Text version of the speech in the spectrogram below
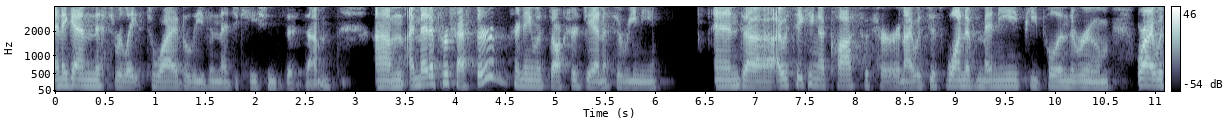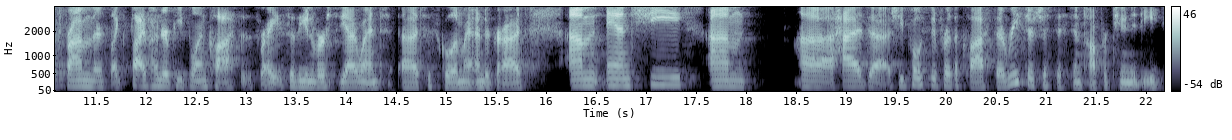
and again, this relates to why I believe in the education system. Um, I met a professor. Her name was Dr. Janice Arini. And uh, I was taking a class with her, and I was just one of many people in the room. Where I was from, there's like 500 people in classes, right? So the university I went uh, to school in my undergrad, um, and she um, uh, had uh, she posted for the class a research assistant opportunity.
